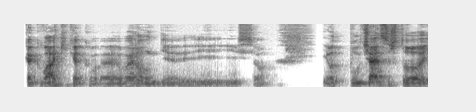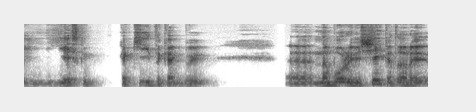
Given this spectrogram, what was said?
как в Аке, как в, э, Erlang, и, и все. И вот получается, что есть как- какие-то как бы наборы вещей, которые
